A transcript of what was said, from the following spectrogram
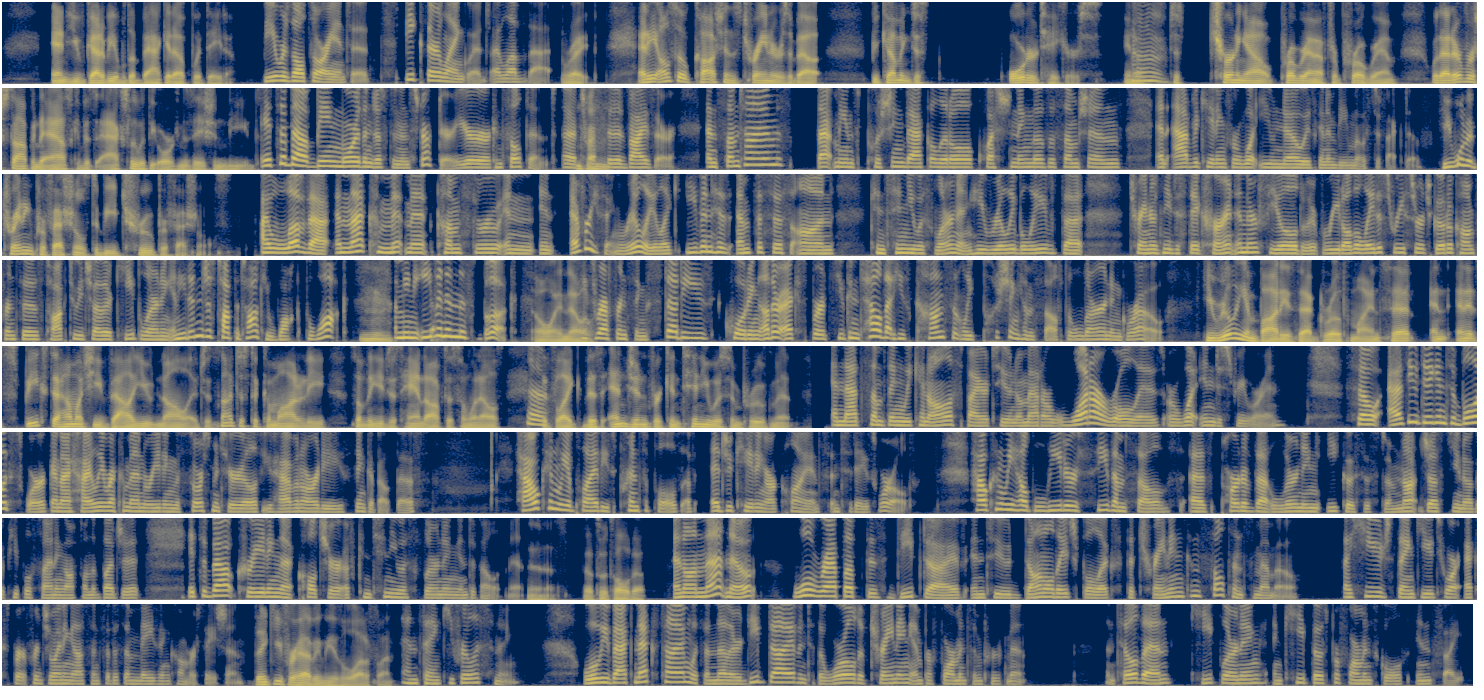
And you've got to be able to back it up with data. Be results-oriented. Speak their language. I love that. Right. And he also cautions trainers about becoming just order takers, you know, mm. just churning out program after program without ever stopping to ask if it's actually what the organization needs. It's about being more than just an instructor. You're a consultant, a mm-hmm. trusted mm -hmm. advisor. And sometimes that means pushing back a little, questioning those assumptions, and advocating for what you know is going to be most effective. He wanted training professionals to be true professionals. I love that. And that commitment comes through in, in everything, really. Like even his emphasis on continuous learning. He really believed that Trainers need to stay current in their field, read all the latest research, go to conferences, talk to each other, keep learning. And he didn't just talk the talk, he walked the walk. Mm. I mean, even in this book, oh, I know. He's referencing studies, quoting other experts. You can tell that he's constantly pushing himself to learn and grow. He really embodies that growth mindset, and, and it speaks to how much he valued knowledge. It's not just a commodity, something you just hand off to someone else. Yeah. It's like this engine for continuous improvement. And that's something we can all aspire to no matter what our role is or what industry we're in. So as you dig into Bullock's work, and I highly recommend reading the source material if you haven't already, think about this. How can we apply these principles of educating our clients in today's world? How can we help leaders see themselves as part of that learning ecosystem, not just, you know, the people signing off on the budget? It's about creating that culture of continuous learning and development. Yes, that's what it's all about. And on that note, We'll wrap up this deep dive into Donald H. Bullock's The Training Consultants Memo. A huge thank you to our expert for joining us and for this amazing conversation. Thank you for having me. It was a lot of fun. And thank you for listening. We'll be back next time with another deep dive into the world of training and performance improvement. Until then, keep learning and keep those performance goals in sight.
